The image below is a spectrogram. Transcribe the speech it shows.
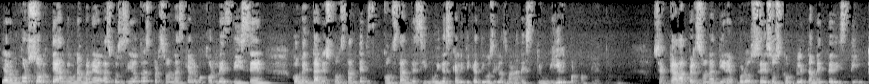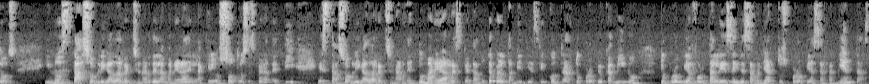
y a lo mejor sortean de una manera las cosas y otras personas que a lo mejor les dicen comentarios constantes, constantes y muy descalificativos y las van a destruir por completo. ¿no? O sea, cada persona tiene procesos completamente distintos y no estás obligado a reaccionar de la manera en la que los otros esperan de ti, estás obligado a reaccionar de tu manera respetándote, pero también tienes que encontrar tu propio camino, tu propia fortaleza y desarrollar tus propias herramientas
